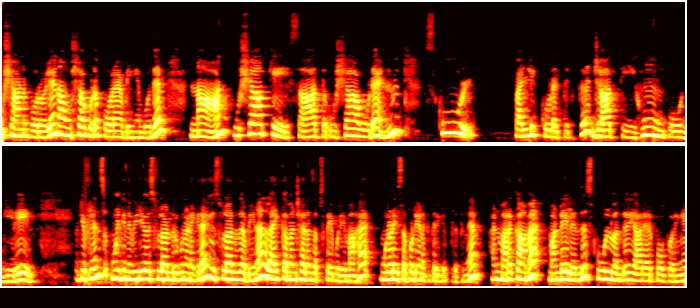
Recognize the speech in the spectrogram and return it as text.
உஷான்னு போகிறோம் இல்லை நான் உஷா கூட போகிறேன் அப்படிங்கும்போது நான் உஷா கே சாத் உஷாவுடன் ஸ்கூல் பள்ளிக்கூடத்திற்கு ஜாத்தி ஹூ போகிறேன். ஓகே ஃப்ரெண்ட்ஸ் உங்களுக்கு இந்த வீடியோ யூஸ்ஃபுல்லாக இருந்திருக்கும்னு நினைக்கிறேன். யூஸ்ஃபுல்லாக இருந்தது அப்படின்னா like comment share and subscribe மூலியமாக உங்களுடைய சப்போர்ட் எனக்கு தெரியப்படுத்துங்க அண்ட் மறக்காமல் மண்டேலேருந்து ஸ்கூல் வந்து யார் யார் போக போகிறீங்க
